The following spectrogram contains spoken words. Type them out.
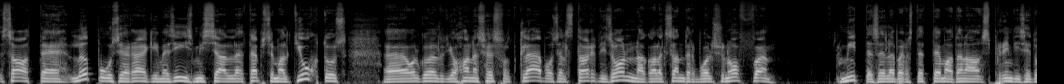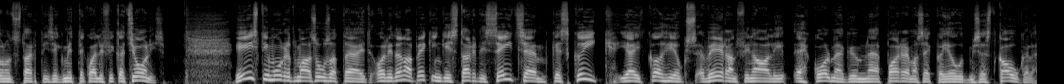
saate lõpus ja räägime siis, mis seal täpsemalt juhtus. olgu öeldud, Johannes Hösford Kläbo seal stardis on, aga Aleksander Boltšunov mitte sellepärast, et tema täna sprindis ei tulnud starti isegi mitte kvalifikatsioonis. Eesti murdmaasuusatajaid oli täna Pekingis stardis seitse, kes kõik jäid kahjuks veerandfinaali ehk kolmekümne parema sekka jõudmisest kaugele.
